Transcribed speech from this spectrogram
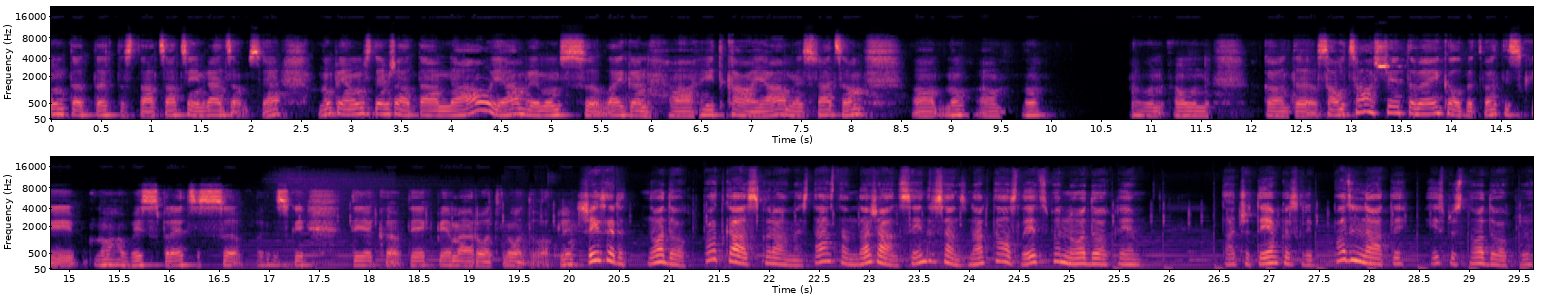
un tad, tad tas tāds acīm redzams, jā. Nu, pie mums, diemžēl, tā nav, jā, pie mums, lai gan it kā, jā, mēs redzam, nu, nu, un, un kāda saucās šie veikali, bet faktiski nu, visas preces faktiski tiek, tiek piemēroti nodokļi. Šis ir nodokļu podkāsts, kurā mēs stāstām dažādas interesantas un aktuālas lietas par nodokļiem. Taču tiem, kas grib padziļināti izprast nodokļu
